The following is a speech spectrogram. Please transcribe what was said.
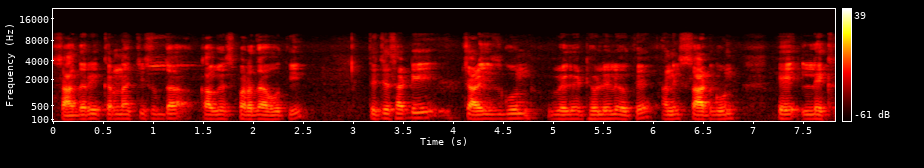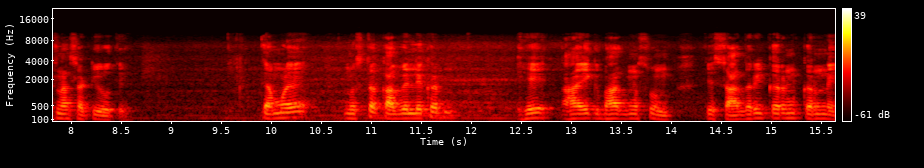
सादरीकरणाची सुद्धा काव्यस्पर्धा होती. त्याच्यासाठी चाळीस गुण वेगळे ठेवलेले होते आणि साठ गुण हे लेखनासाठी होते. त्यामुळे नुसतं काव्यलेखन हे हा एक भाग नसून ते सादरीकरण करणे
